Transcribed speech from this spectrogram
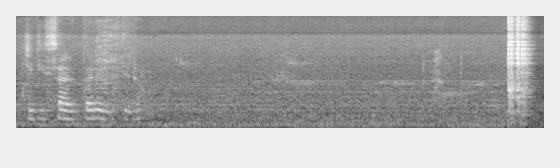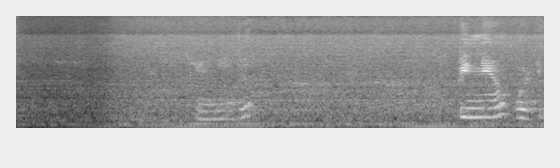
ഇച്ചിരി ശർക്കര എടുത്തിടാം ഇത് പിന്നെയും ഉരുട്ടി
